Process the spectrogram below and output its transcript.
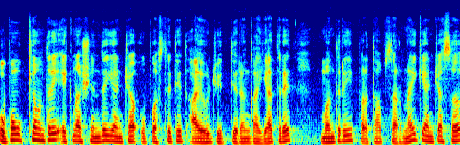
उपमुख्यमंत्री एकनाथ शिंदे यांच्या उपस्थितीत आयोजित तिरंगा यात्रेत मंत्री प्रताप सरनाईक यांच्यासह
